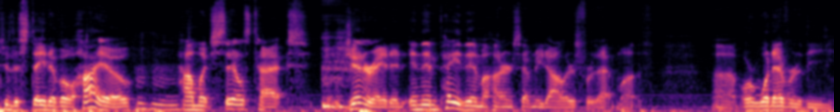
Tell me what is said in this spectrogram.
to the state of ohio how much sales tax you generated and then pay them $170 for that month um, or whatever the,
